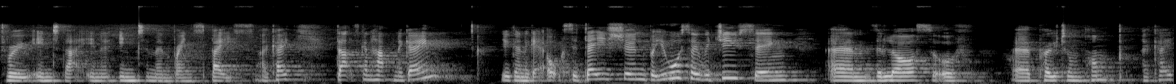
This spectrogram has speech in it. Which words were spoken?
through into that intermembrane space, okay? That's going to happen again you're going to get oxidation, but you're also reducing um, the last sort of uh, proton pump, okay?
